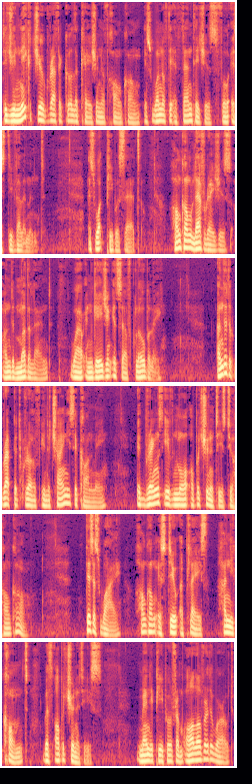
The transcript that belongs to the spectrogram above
the unique geographical location of Hong Kong is one of the advantages for its development. As what people said, Hong Kong leverages on the motherland while engaging itself globally. Under the rapid growth in the Chinese economy, it brings even more opportunities to Hong Kong. This is why Hong Kong is still a place honeycombed with opportunities. Many people from all over the world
